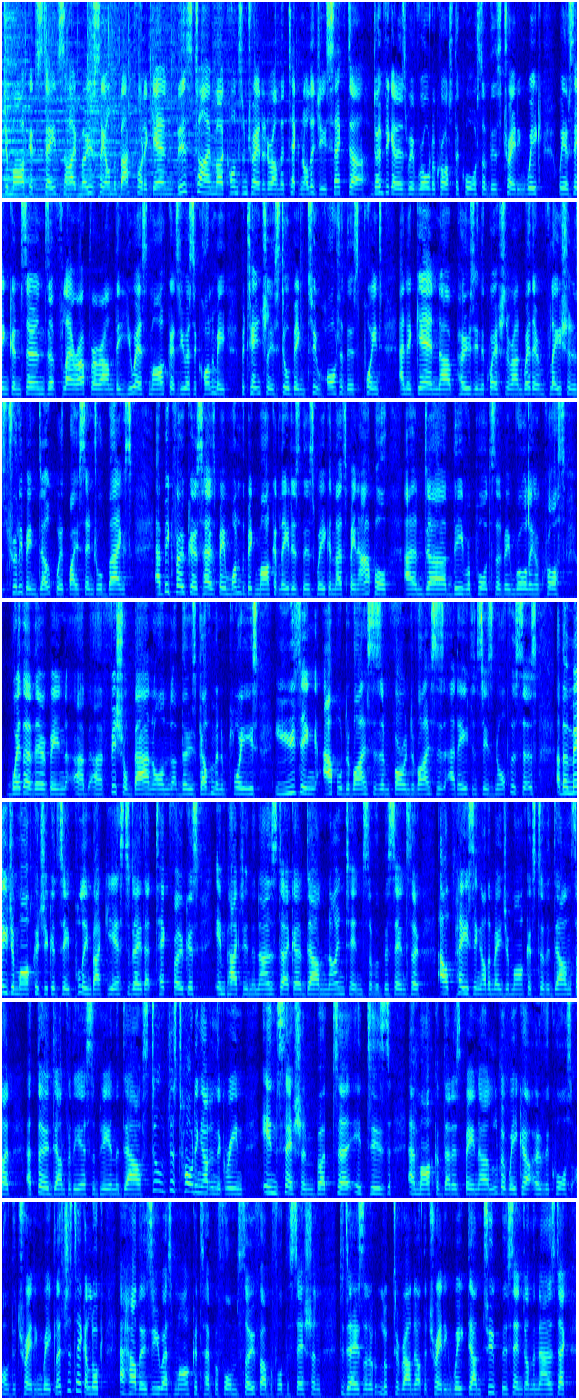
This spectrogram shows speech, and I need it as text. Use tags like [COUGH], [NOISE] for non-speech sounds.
Major markets stateside, mostly on the back foot again, this time uh, concentrated around the technology sector. Don't forget, as we've rolled across the course of this trading week, we have seen concerns that flare up around the US markets, US economy potentially still being too hot at this point, and again uh, posing the question around whether inflation has truly been dealt with by central banks. A big focus has been one of the big market leaders this week, and that's been Apple, and uh, the reports that have been rolling across whether there have been an official ban on those government employees using Apple devices and foreign devices at agencies and offices. At the major markets, you could see pulling back yesterday, that tech focus impacting the Nasdaq uh, down nine tenths of a percent, so outpacing other major markets to the downside. A third down for the S&P and the Dow, still just holding out in the green in session, but uh, it is a market that has been a little bit weaker over the course of the trading week. Let's just take a look at how those US markets have performed so far before the session today as I look to round out the trading week, down 2% on the Nasdaq.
